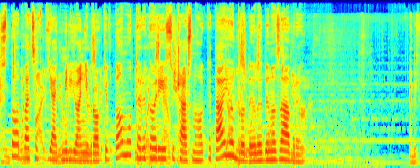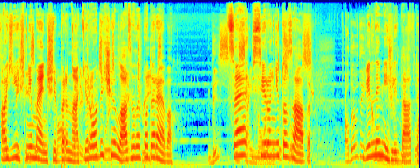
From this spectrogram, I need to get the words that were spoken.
125 мільйонів років тому території сучасного Китаю бродили динозаври, а їхні менші пернаті родичі лазили по деревах. Це сіронітозавр. Він не міг літати,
